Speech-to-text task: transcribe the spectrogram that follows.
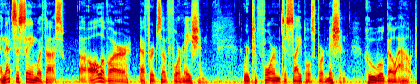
And that's the same with us. All of our efforts of formation were to form disciples for mission who will go out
